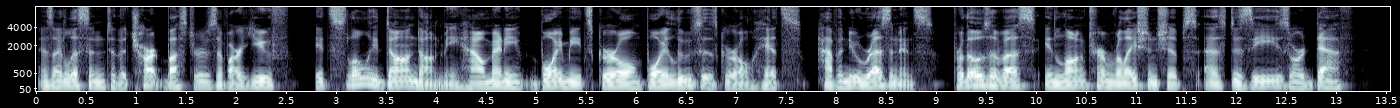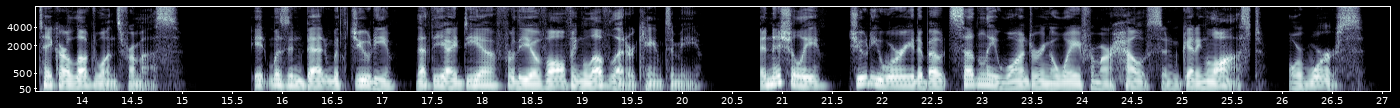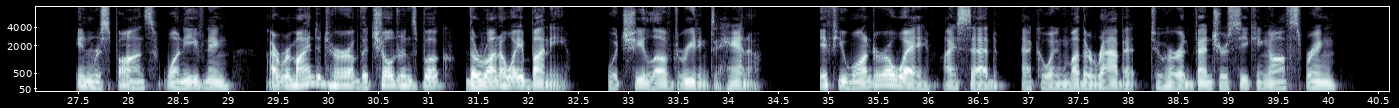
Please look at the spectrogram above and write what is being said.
As I listened to the chart busters of our youth it slowly dawned on me how many boy meets girl, boy loses girl hits have a new resonance for those of us in long term relationships as disease or death take our loved ones from us. It was in bed with Judy that the idea for the evolving love letter came to me. Initially, Judy worried about suddenly wandering away from our house and getting lost, or worse. In response, one evening, I reminded her of the children's book, The Runaway Bunny, which she loved reading to Hannah. If you wander away, I said, echoing Mother Rabbit to her adventure seeking offspring,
